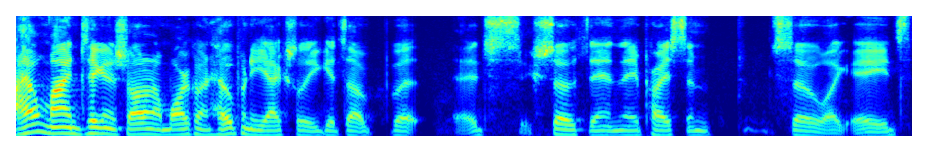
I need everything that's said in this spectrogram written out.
I don't mind taking a shot on Elmarko and hoping he actually gets up, but it's so thin. They priced him so like AIDS.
